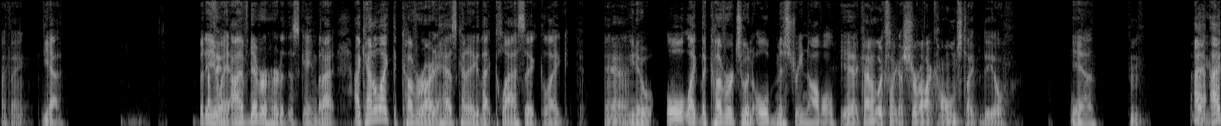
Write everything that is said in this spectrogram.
I think. Yeah. But I think- anyway, I've never heard of this game, but I, I kind of like the cover art. It has kind of that classic, like, Yeah. you know, old, like the cover to an old mystery novel. Yeah. It kind of looks like a Sherlock Holmes type deal. Yeah. Hmm. I, I,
